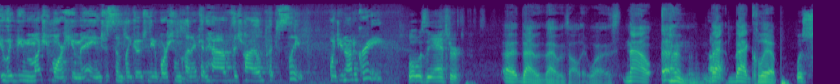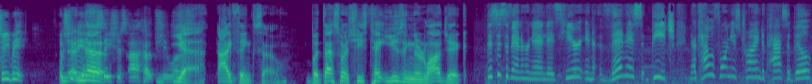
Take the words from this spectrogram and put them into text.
It would be much more humane to simply go to the abortion clinic and have the child put to sleep. Would you not agree? What was the answer? Uh, that that was all it was. Now that that clip Was she be was she N- being no. facetious? I hope she was. Yeah, I think so. But that's what she's ta- using their logic. This is Savannah Hernandez here in Venice Beach. Now, California is trying to pass a bill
